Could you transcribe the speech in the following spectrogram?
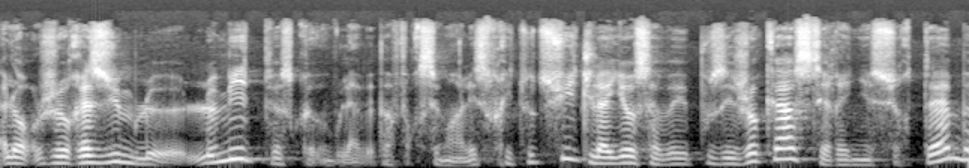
Alors, je résume le, mythe, parce que vous ne l'avez pas forcément à l'esprit tout de suite. Laios avait épousé Jocaste et régné sur Thèbes.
